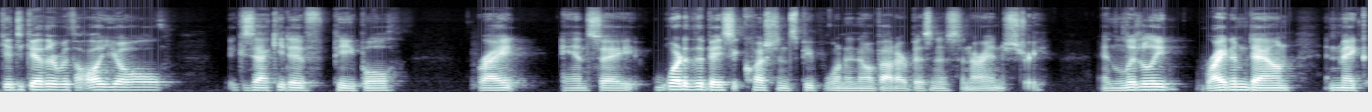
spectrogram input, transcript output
Get together with all y'all executive people, right? And say, what are the basic questions people want to know about our business and our industry? And literally write them down and make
